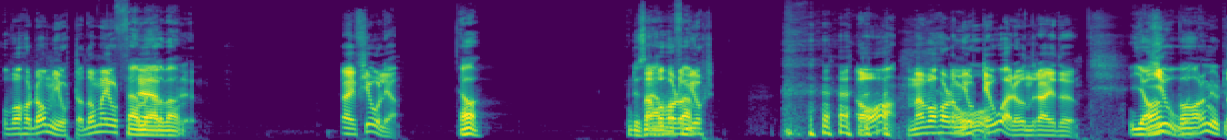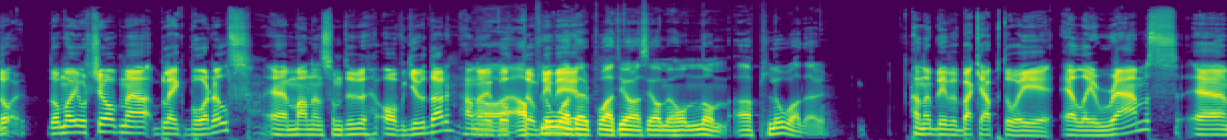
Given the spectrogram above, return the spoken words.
och vad har de gjort då? De har gjort... 5-11. Ja, i fjol ja. ja. Men du Men vad har de 11-5. gjort? Ja, men vad har de gjort i år undrar ju du? Ja, Jo, vad har de gjort i år? De har gjort sig av med Blake Bortles, eh, mannen som du avgudar. Han har ju Ja, gått och applåder blivit, på att göra sig av med honom. Applåder han har blivit backup då i LA Rams. Eh,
